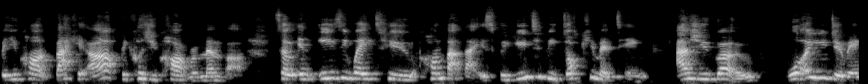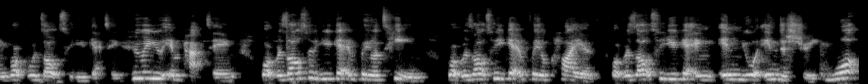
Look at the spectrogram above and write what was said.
but you can't back it up because you can't remember. So, an easy way to combat that is for you to be documenting as you go what are you doing? What results are you getting? Who are you impacting? What results are you getting for your team? What results are you getting for your clients? What results are you getting in your industry? What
